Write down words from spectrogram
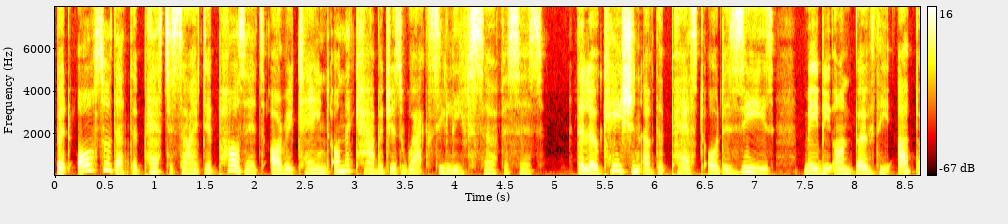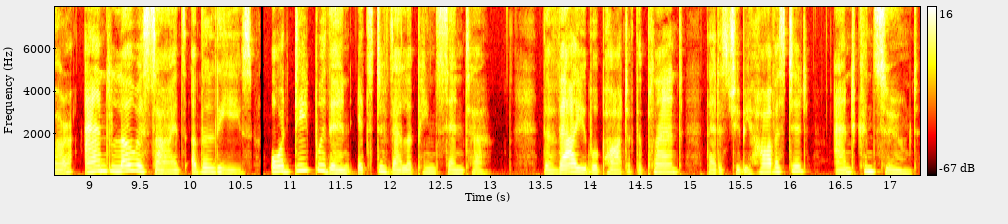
but also that the pesticide deposits are retained on the cabbage's waxy leaf surfaces. The location of the pest or disease may be on both the upper and lower sides of the leaves or deep within its developing center, the valuable part of the plant that is to be harvested and consumed.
